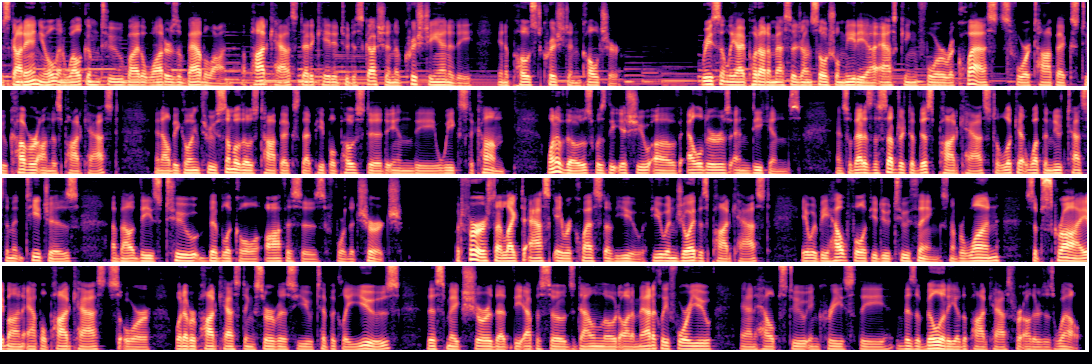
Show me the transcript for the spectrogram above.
I'm Scott Aniol, and welcome to By the Waters of Babylon, a podcast dedicated to discussion of Christianity in a post Christian culture. Recently, I put out a message on social media asking for requests for topics to cover on this podcast, and I'll be going through some of those topics that people posted in the weeks to come. One of those was the issue of elders and deacons. And so that is the subject of this podcast to look at what the New Testament teaches about these two biblical offices for the church. But first, I'd like to ask a request of you. If you enjoy this podcast, it would be helpful if you do two things. Number one, subscribe on Apple Podcasts or whatever podcasting service you typically use. This makes sure that the episodes download automatically for you and helps to increase the visibility of the podcast for others as well.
